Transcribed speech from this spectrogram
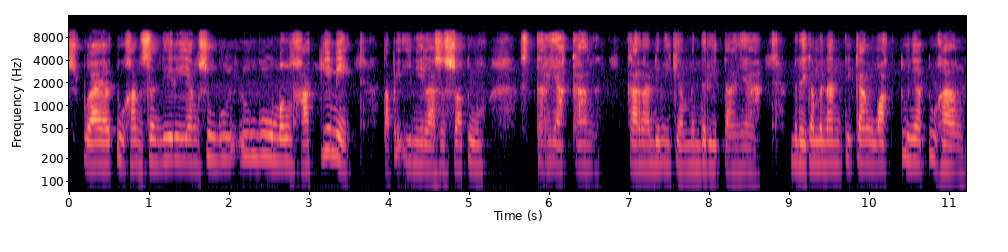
Supaya Tuhan sendiri yang sungguh-sungguh menghakimi tapi inilah sesuatu teriakan karena demikian menderitanya. Mereka menantikan waktunya Tuhan.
